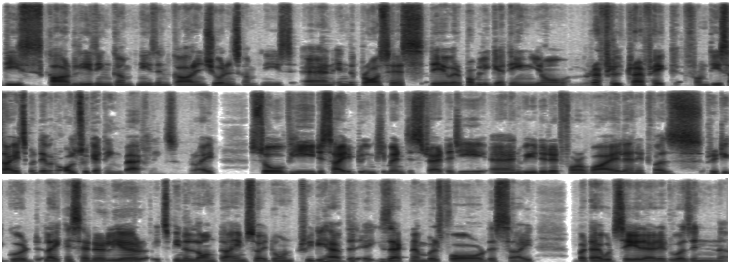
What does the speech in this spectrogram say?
these car leasing companies and car insurance companies. And in the process they were probably getting you know referral traffic from these sites but they were also getting backlinks right? So we decided to implement this strategy and we did it for a while and it was pretty good. Like i said earlier it's been a long time so i don't really have the exact numbers for this site but I would say that it was in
